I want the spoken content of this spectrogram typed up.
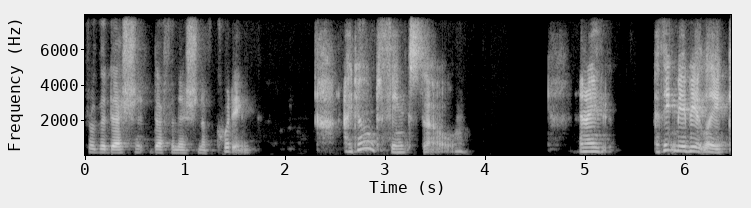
for the de- definition of quitting? I don't think so. And I I think maybe it like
